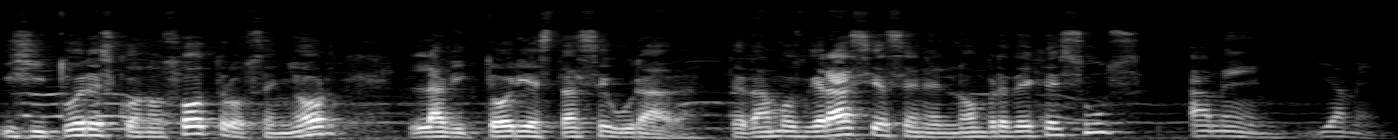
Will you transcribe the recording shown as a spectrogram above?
Y si tú eres con nosotros, Señor, la victoria está asegurada. Te damos gracias en el nombre de Jesús. Amén y amén.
